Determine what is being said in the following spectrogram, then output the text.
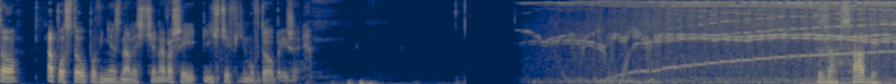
to Apostoł powinien znaleźć się na waszej liście filmów do obejrzenia. Zasady.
